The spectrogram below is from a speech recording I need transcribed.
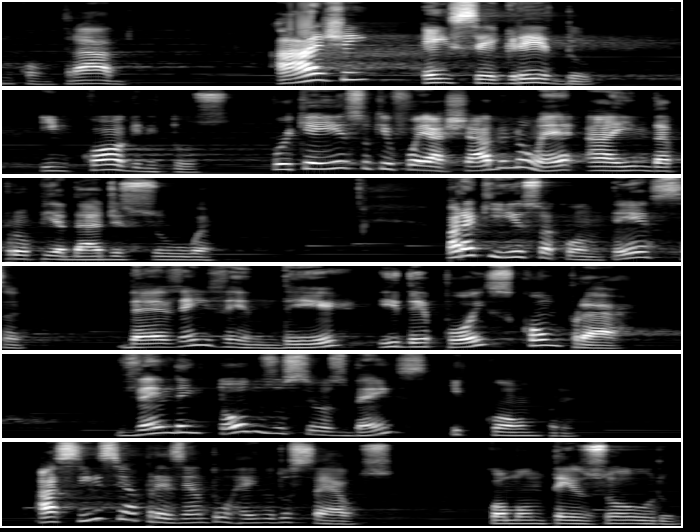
encontrado. Agem em segredo, incógnitos, porque isso que foi achado não é ainda propriedade sua. Para que isso aconteça, devem vender e depois comprar. Vendem todos os seus bens e compram. Assim se apresenta o reino dos céus, como um tesouro,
